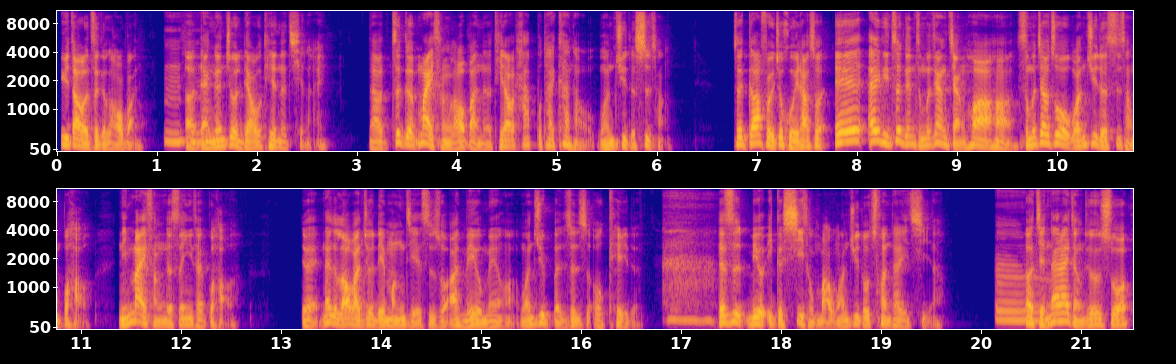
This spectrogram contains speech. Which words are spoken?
遇到了这个老板，呃，嗯呃，两个人就聊天了起来。那这个卖场老板呢，提到他不太看好玩具的市场，所以 Goffrey 就回他说：“哎哎，你这个人怎么这样讲话哈？什么叫做玩具的市场不好？你卖场的生意才不好。”对，那个老板就连忙解释说：“啊，没有没有啊，玩具本身是 OK 的，但是没有一个系统把玩具都串在一起啊。”嗯呃，简单来讲就是说，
